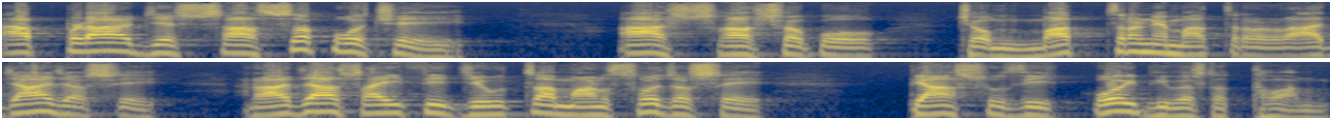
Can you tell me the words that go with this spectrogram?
આપણા જે શાસકો છે, આ શાસકો જો માત્ર ને માત્ર રાજા જ હશે રાજાશાહીથી જીવતા માણસો જ હશે, ત્યાં સુધી કોઈ દિવસ નથી થવાનું.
